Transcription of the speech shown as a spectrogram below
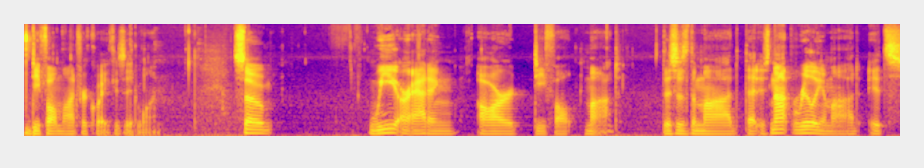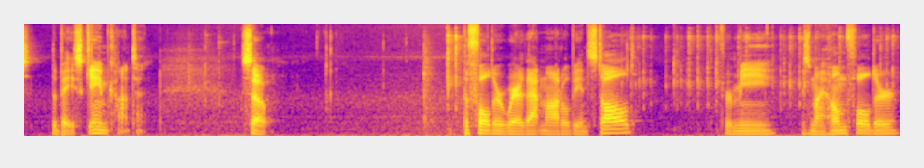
Default mod for Quake is id1. So we are adding our default mod. This is the mod that is not really a mod, it's the base game content. So, the folder where that mod will be installed, for me, is my home folder,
